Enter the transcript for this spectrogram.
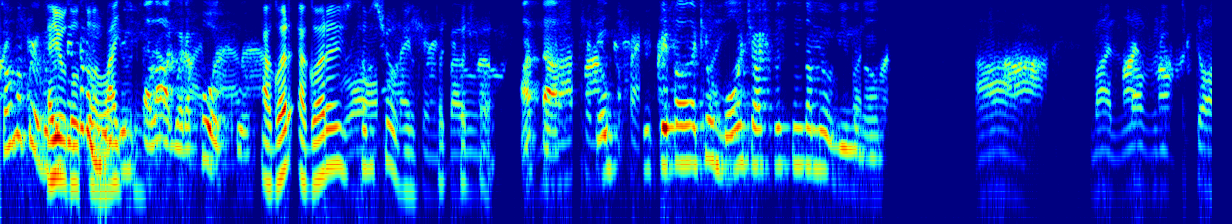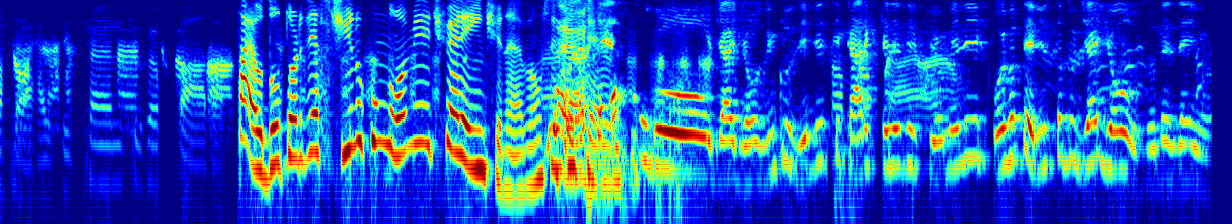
Só uma pergunta. Aí o Vocês Dr. estavam ouvindo falar agora há pouco? Agora, agora estamos te ouvindo. Pode, pode falar. Ah, tá. Eu fiquei falando aqui um monte, eu acho que vocês não estão me ouvindo, não. Tá, é o Doutor Destino com um nome diferente, né? Vamos ser É, sinceros. gosto do G.I. Joe's. Inclusive, esse cara que fez esse filme, ele foi roteirista do G.I. Joe's, o desenho.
